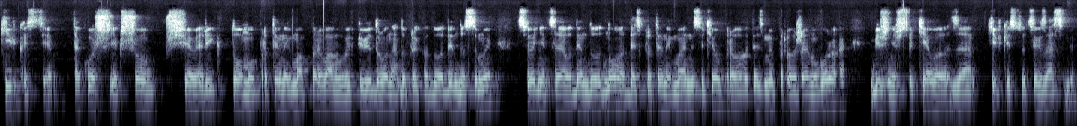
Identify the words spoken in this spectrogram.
кількості, також, якщо ще рік тому противник мав перевагу в FPV-дронах, до прикладу, 1 до 7, сьогодні це 1 до 1, десь противник має не суттєву перевагу, десь ми переважаємо ворога більш ніж суттєво за кількістю цих засобів.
